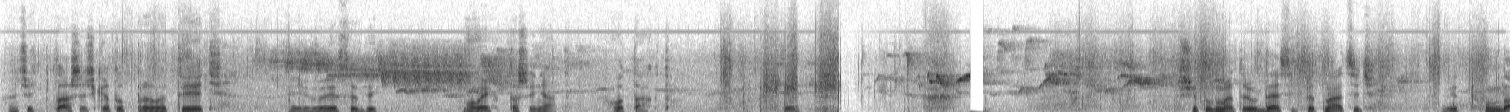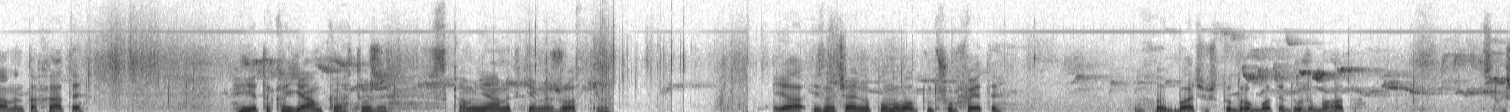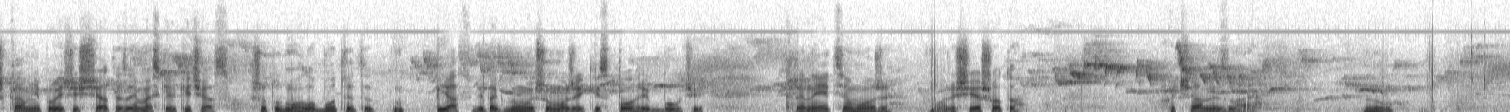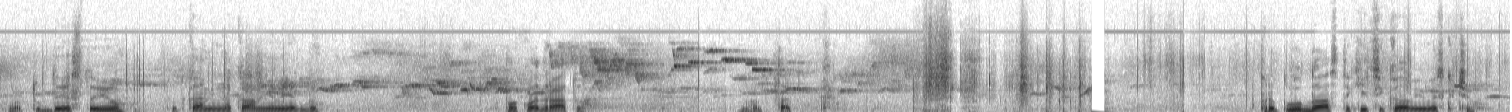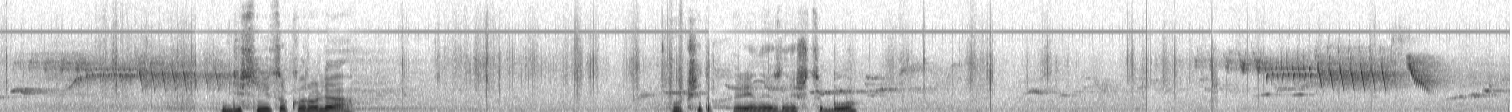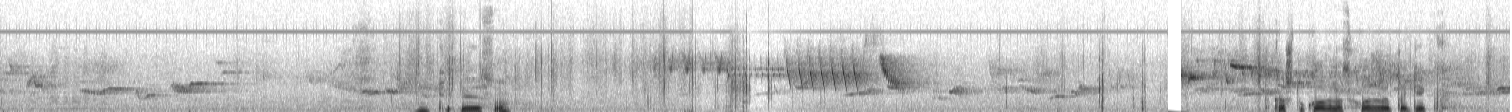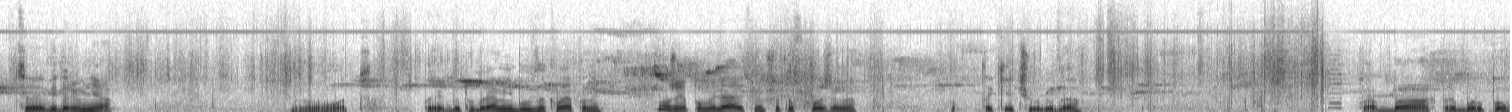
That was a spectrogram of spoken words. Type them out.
Значить, пташечка тут прилетить і висидить малих пташенят. Отак то. Ще тут метрів 10-15 від фундамента хати. Є така ямка, теж з камнями такими жорсткими. Я ізначально планував тут шурфити, але бачу, що тут роботи дуже багато. Лиш камні повичищати займе скільки часу. Що тут могло бути, то я собі так думаю, що може якийсь погріб був, чи криниця може, може ще що то. Хоча не знаю. Ну, от тут де я стою, тут камінь на камні якби по квадрату. От так. Приплудас такий цікавий вискочив. Дісниця короля. Взагалі-то хрен я знаю, що це було. Интересно. Така штуковина схожа, так як це від ремня. Ну от. Якби тут ремінь був заклепаний. Може я помиляюсь, ну що то схоже на таке чудо, да. Бабах, прибор упав.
